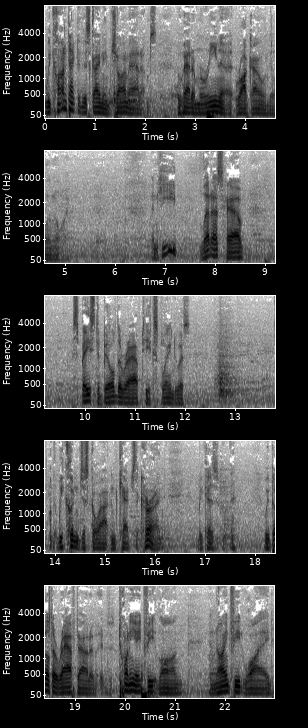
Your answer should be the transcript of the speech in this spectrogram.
we contacted this guy named John Adams, who had a marina at Rock Island, Illinois. And he let us have space to build the raft. He explained to us that we couldn't just go out and catch the current because we built a raft out of it was 28 feet long and 9 feet wide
